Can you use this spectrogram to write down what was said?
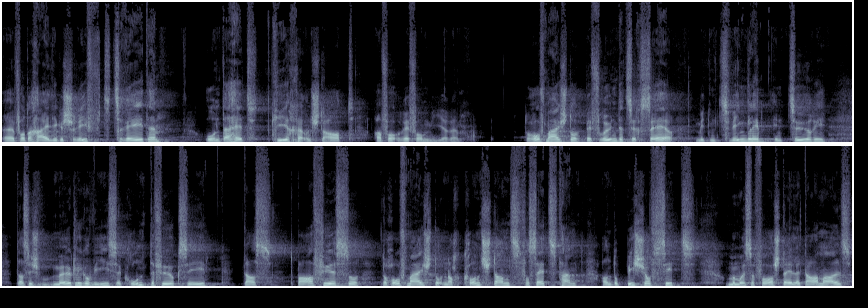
äh, von der Heiligen Schrift zu reden und er hat die Kirche und Staat reformieren. Der Hofmeister befreundet sich sehr mit dem Zwingli in Zürich. Das ist möglicherweise ein Grund dafür gewesen, dass die Barfüßer der Hofmeister nach Konstanz versetzt haben, an der Bischofssitz. Und man muss sich vorstellen, damals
